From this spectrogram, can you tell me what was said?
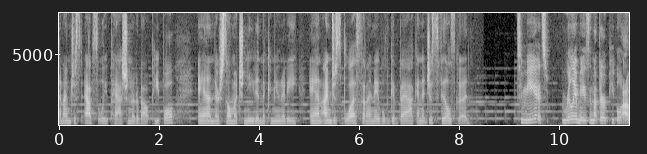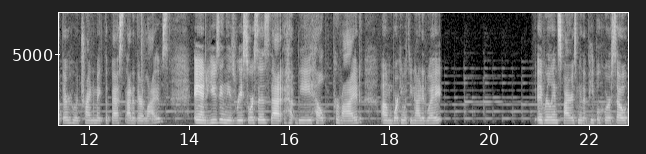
And I'm just absolutely passionate about people, and there's so much need in the community, and I'm just blessed that I'm able to give back, and it just feels good. To me, it's really amazing that there are people out there who are trying to make the best out of their lives and using these resources that we help provide um, working with United Way. It really inspires me that people who are so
